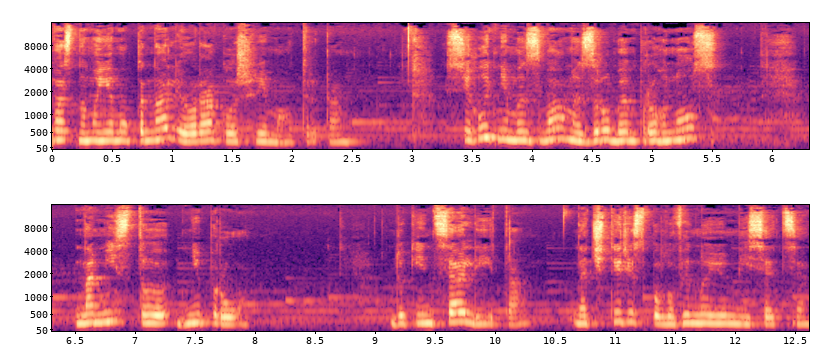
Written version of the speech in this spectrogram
вас на моєму каналі Оракул Шріматрика. Сьогодні ми з вами зробимо прогноз на місто Дніпро до кінця літа на 4,5 місяця.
